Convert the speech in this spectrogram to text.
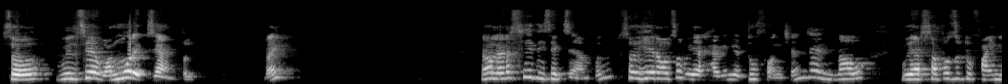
So we'll say one more example right? Now let us see this example. So here also we are having a two functions and now we are supposed to find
